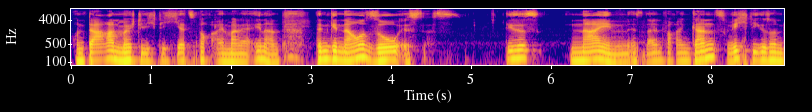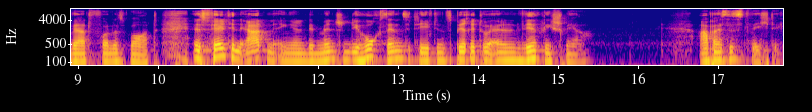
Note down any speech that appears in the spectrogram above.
Und daran möchte ich dich jetzt noch einmal erinnern, denn genau so ist es. Dieses Nein ist einfach ein ganz wichtiges und wertvolles Wort. Es fällt den Erdenengeln, den Menschen, die hochsensitiv, den Spirituellen wirklich schwer. Aber es ist wichtig.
